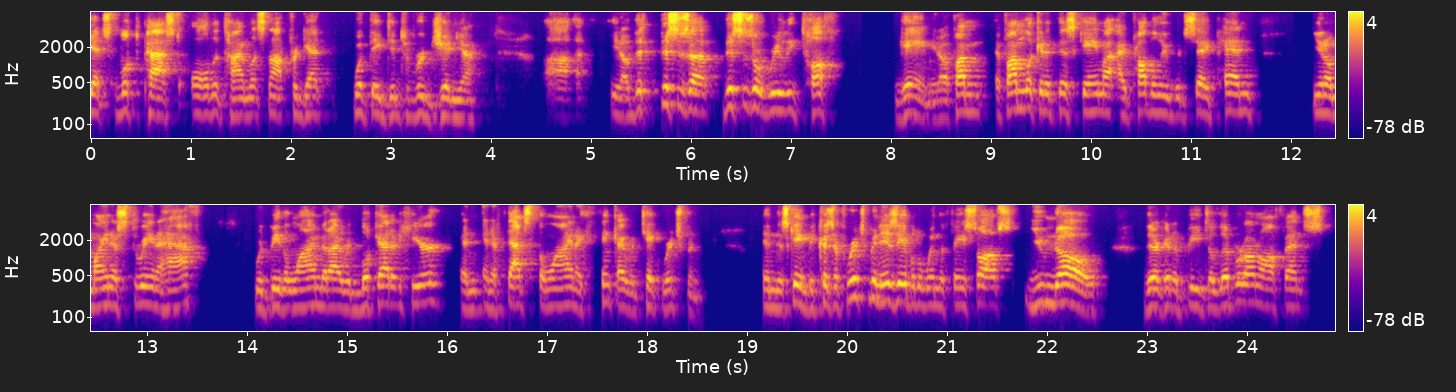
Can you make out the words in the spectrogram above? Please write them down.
gets looked past all the time. Let's not forget what they did to Virginia. Uh, you know, this, this is a this is a really tough game. You know, if I'm if I'm looking at this game, I, I probably would say Penn, you know, minus three and a half would be the line that I would look at it here. And, and if that's the line, I think I would take Richmond in this game because if Richmond is able to win the faceoffs, you know they're going to be deliberate on offense.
